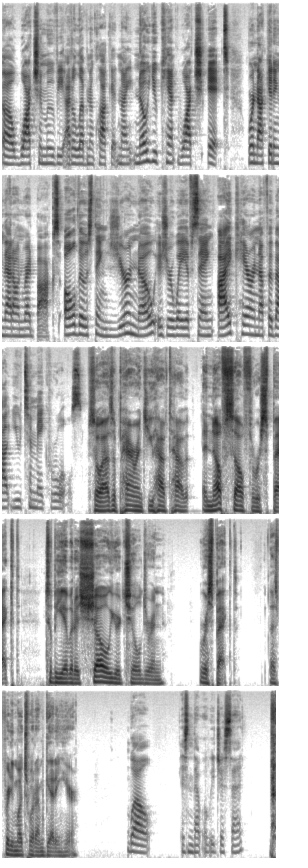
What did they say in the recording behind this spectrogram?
uh, watch a movie at 11 o'clock at night. No you can't watch it. We're not getting that on redbox. All those things. Your no is your way of saying i care enough about you to make rules. So, as a parent, you have to have enough self respect to be able to show your children respect. That's pretty much what I'm getting here. well isn't that what we just said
